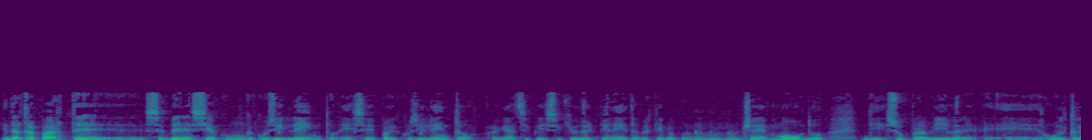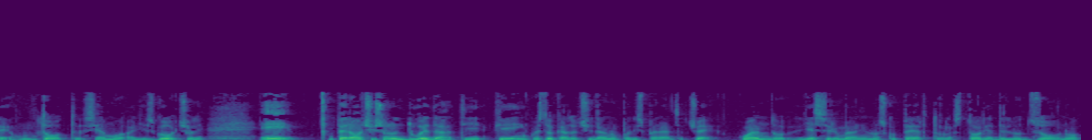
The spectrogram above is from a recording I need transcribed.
E d'altra parte, sebbene sia comunque così lento, e se è poi così lento, ragazzi, qui si chiude il pianeta perché proprio non, non c'è modo di sopravvivere eh, oltre un tot, siamo agli sgoccioli. E però ci sono due dati che in questo caso ci danno un po' di speranza, cioè quando gli esseri umani hanno scoperto la storia dell'ozono,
